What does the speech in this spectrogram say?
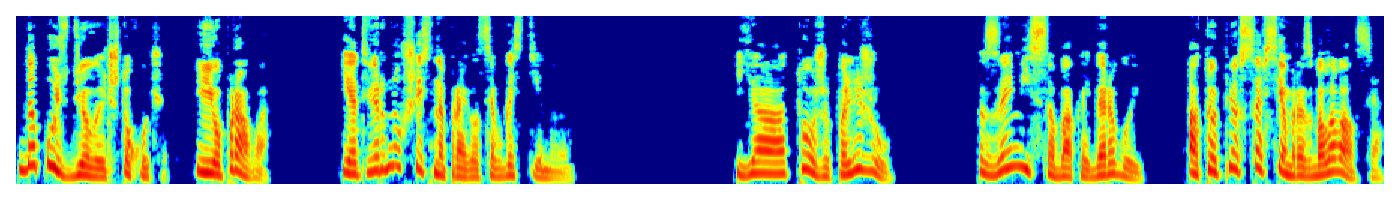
«Да пусть делает, что хочет, ее право», и, отвернувшись, направился в гостиную. «Я тоже полежу. Займись собакой, дорогой, а то пес совсем разбаловался».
